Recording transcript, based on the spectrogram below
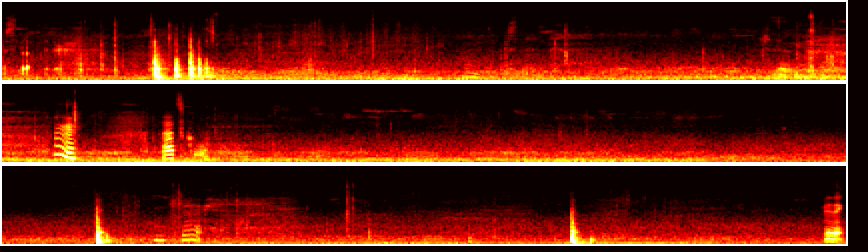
Stop there. Okay, that's cool. Okay. What do you think?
